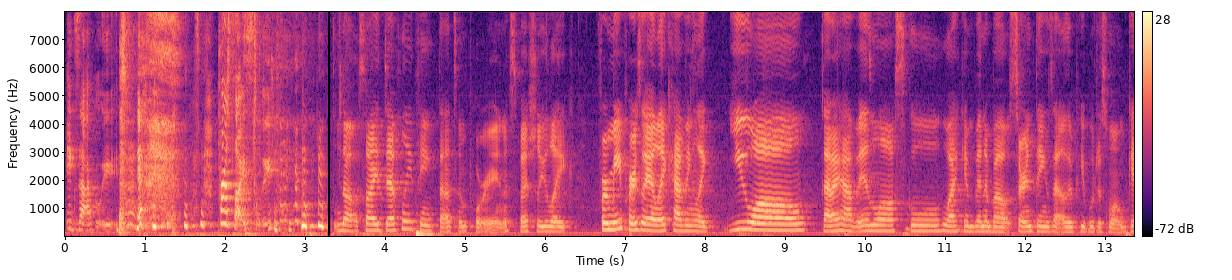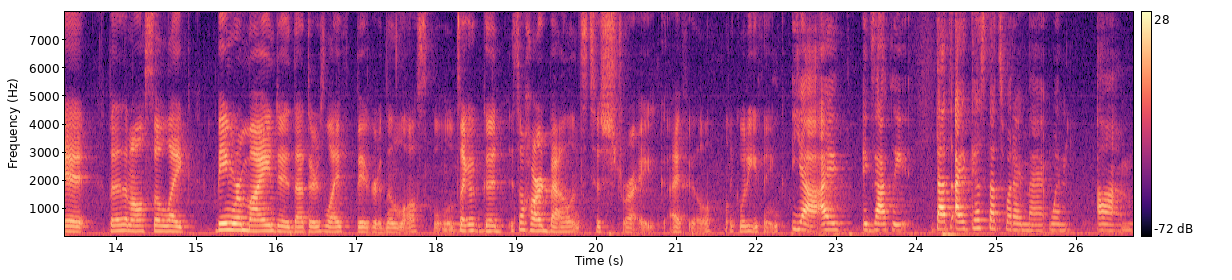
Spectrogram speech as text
exactly. Precisely. No, so I definitely think that's important, especially like for me personally, I like having like you all that I have in law school who I can vent about certain things that other people just won't get. But then also like being reminded that there's life bigger than law school. It's like a good it's a hard balance to strike, I feel. Like what do you think? Yeah, I exactly. That's I guess that's what I meant when um,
